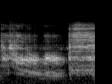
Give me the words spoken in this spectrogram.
Harbor.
